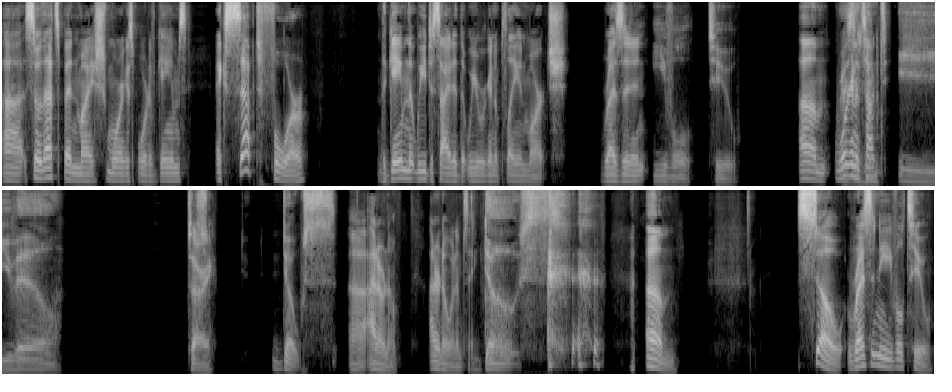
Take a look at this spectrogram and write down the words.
Uh, so that's been my smorgasbord of games, except for the game that we decided that we were going to play in March, Resident Evil Two. Um, we're going to talk Resident Evil. Sorry. dose. Uh, I don't know. I don't know what I'm saying. Dose. um so resident evil 2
